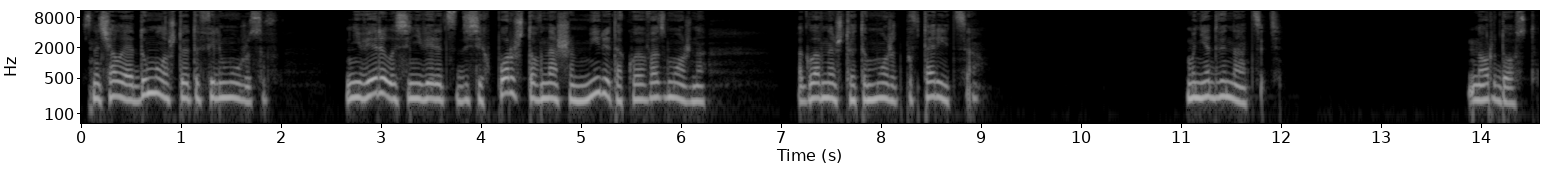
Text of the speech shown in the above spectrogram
Сначала я думала, что это фильм ужасов. Не верилось и не верится до сих пор, что в нашем мире такое возможно. А главное, что это может повториться. Мне двенадцать. Нордост.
